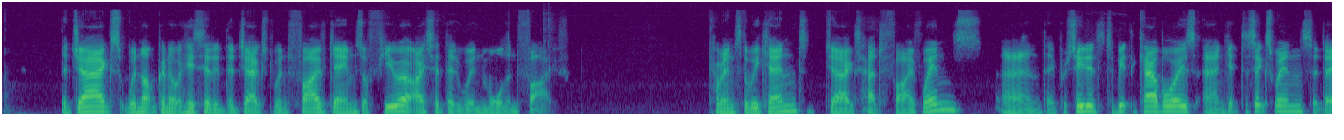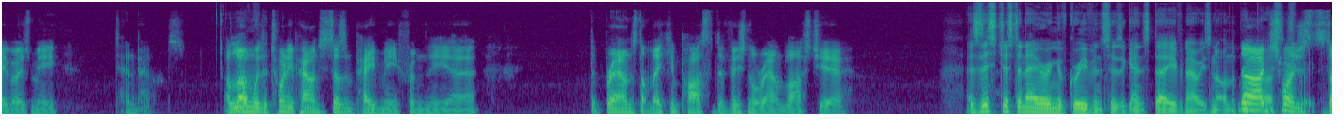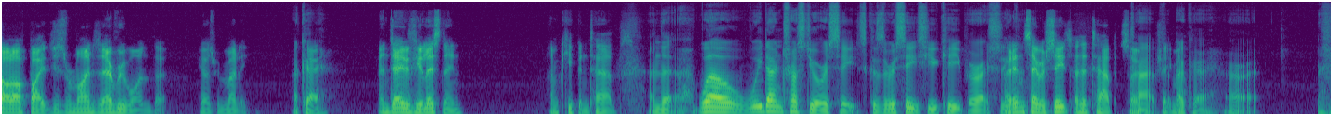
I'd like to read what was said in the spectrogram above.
The Jags were not going to. He said the Jags would win five games or fewer. I said they'd win more than five. Coming into the weekend, Jags had five wins, and they proceeded to beat the Cowboys and get to six wins. So Dave owes me ten pounds, along Love- with the twenty pounds he doesn't pay me from the uh, the Browns not making past the divisional round last year. Is this just an airing of grievances against Dave now he's not on the podcast? No, I just want to just start off by just reminding everyone that he owes me money. Okay. And Dave, if you're listening, I'm keeping tabs. And that well, we don't trust your receipts because the receipts you keep are actually I didn't say receipts. I said tab. So your. Okay, all right.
